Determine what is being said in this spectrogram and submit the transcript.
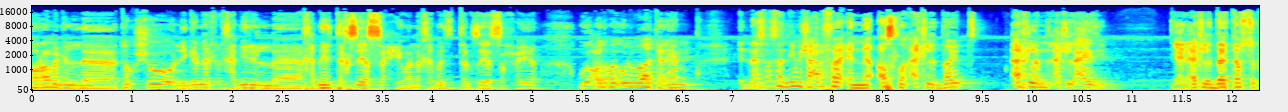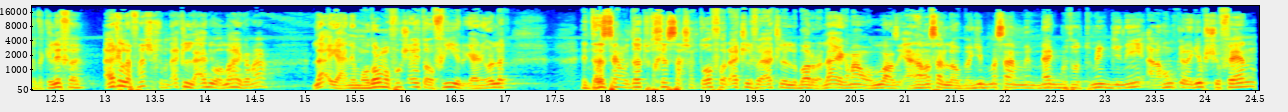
برامج التوك شو اللي يجيب لك الخبير ال- خبير التغذية الصحي ولا خبيره التغذية الصحية ويقعدوا بقى يقولوا بقى كلام. الناس مثلا دي مش عارفة إن أصلا أكل الدايت أغلى من الأكل العادي. يعني أكل الدايت نفسه كتكلفة أغلى فشخ من الاكل العادي والله يا جماعة. لا يعني الموضوع ما فيهوش أي توفير. يعني يقول لك انت لازم تعمل دايت وتخس عشان توفر أكل في الأكل اللي بره. لا يا جماعة والله العظيم. يعني أنا مثلا لو بجيب مثلا من ماك ب 300 جنيه أنا ممكن أجيب شوفان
